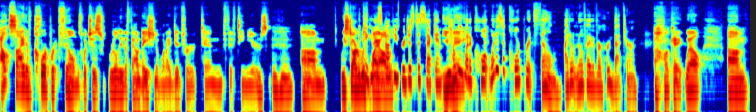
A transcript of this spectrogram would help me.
outside of corporate films, which is really the foundation of what I did for 10, 15 years, mm-hmm. um, we started okay, with can biology. I stop you for just a second? You Tell may. me what a cor- what is a corporate film? I don't know if I've ever heard that term. Okay. Well, um,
